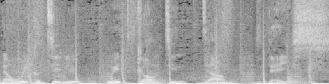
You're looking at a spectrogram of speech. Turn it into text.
Now we continue with counting down the days.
